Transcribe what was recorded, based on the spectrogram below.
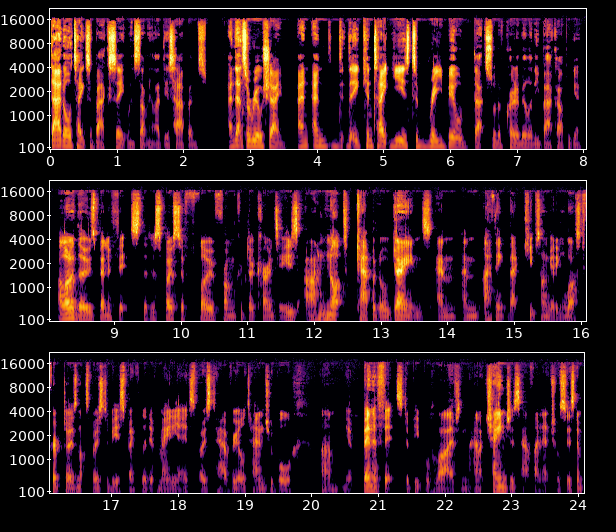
That all takes a back seat when something like this happens and that's a real shame. And and th- it can take years to rebuild that sort of credibility back up again. A lot of those benefits that are supposed to flow from cryptocurrencies are not capital gains. And and i think that keeps on getting lost. Crypto is not supposed to be a speculative mania. It's supposed to have real tangible um, you know, benefits to people's lives and how it changes our financial system.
